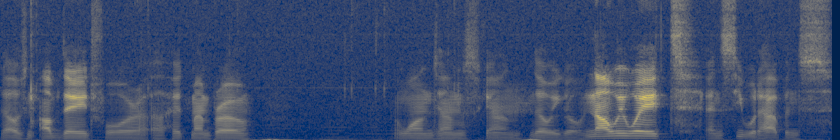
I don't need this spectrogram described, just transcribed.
That was an update for uh, Hitman Pro. One time scan. There we go. Now we wait and see what happens.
